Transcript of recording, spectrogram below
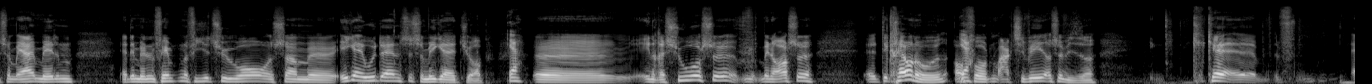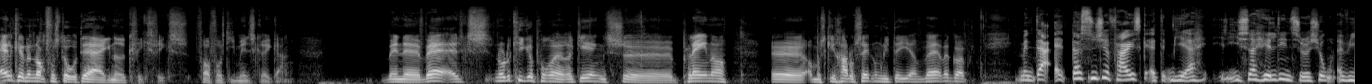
som er imellem er det mellem 15 og 24 år, som øh, ikke er i uddannelse, som ikke er i job. Ja. Øh, en ressource, men også, øh, det kræver noget at Ja. få dem aktiveret osv. Kan, øh, alle kan nok forstå, at det er ikke noget quick fix for at få de mennesker i gang. Men øh, hvad, når du kigger på regeringens øh, planer, øh, og måske har du selv nogle idéer, hvad, hvad gør vi? Men der, der synes jeg faktisk, at vi er i så heldig en situation, at vi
